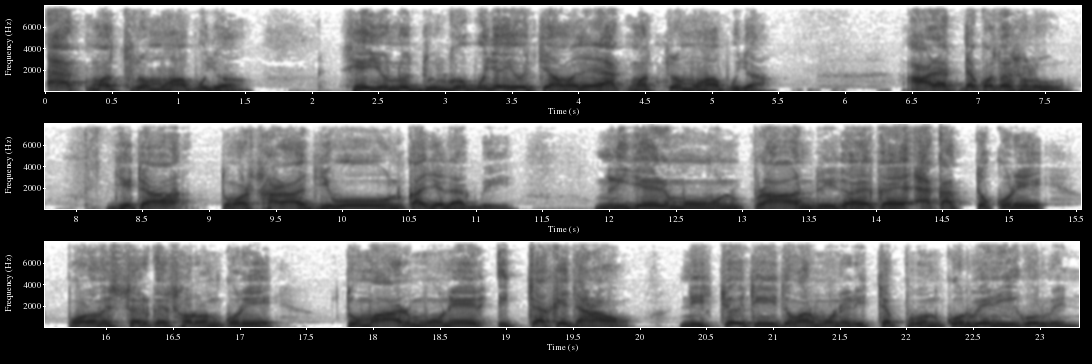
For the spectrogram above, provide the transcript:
একমাত্র মহাপূজা। সেই জন্য দুর্গাপূজাই হচ্ছে আমাদের একমাত্র মহাপূজা। আর একটা কথা শোনো, যেটা তোমার সারা জীবন কাজে লাগবে। নিজের মন, প্রাণ, হৃদয়কে একাত্ম করে, পরমেশ্বরকে স্মরণ করে তোমার মনের ইচ্ছাকে জানাও। নিশ্চয়ই তিনি তোমার মনের ইচ্ছা পূরণ করবেনই করবেন।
